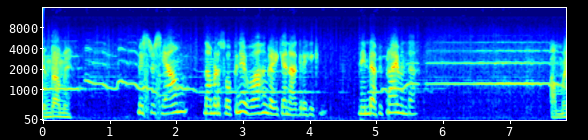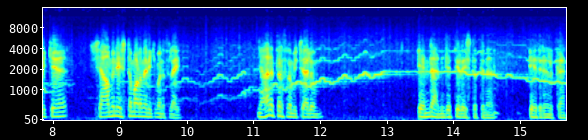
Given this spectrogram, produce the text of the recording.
എന്താമ്മേ മിസ്റ്റർ ശ്യാം നമ്മുടെ സ്വപ്നെ വിവാഹം കഴിക്കാൻ ആഗ്രഹിക്കുന്നു. നിന്റെ അഭിപ്രായം എന്താ? അമ്മയ്ക്ക് ശ്യാമിനെ ഇഷ്ടമാണെന്ന് എനിക്ക് മനസ്സിലായി. ഞാൻ എത്ര ശ്രമിച്ചാലും എന്റെ അനുജത്തിയുടെ ഇഷ്ടത്തിന് എതിരെ നിൽക്കാൻ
